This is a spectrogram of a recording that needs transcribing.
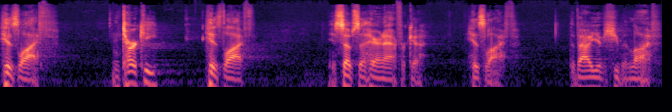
his life. In Turkey, his life. In sub Saharan Africa, his life. The value of human life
